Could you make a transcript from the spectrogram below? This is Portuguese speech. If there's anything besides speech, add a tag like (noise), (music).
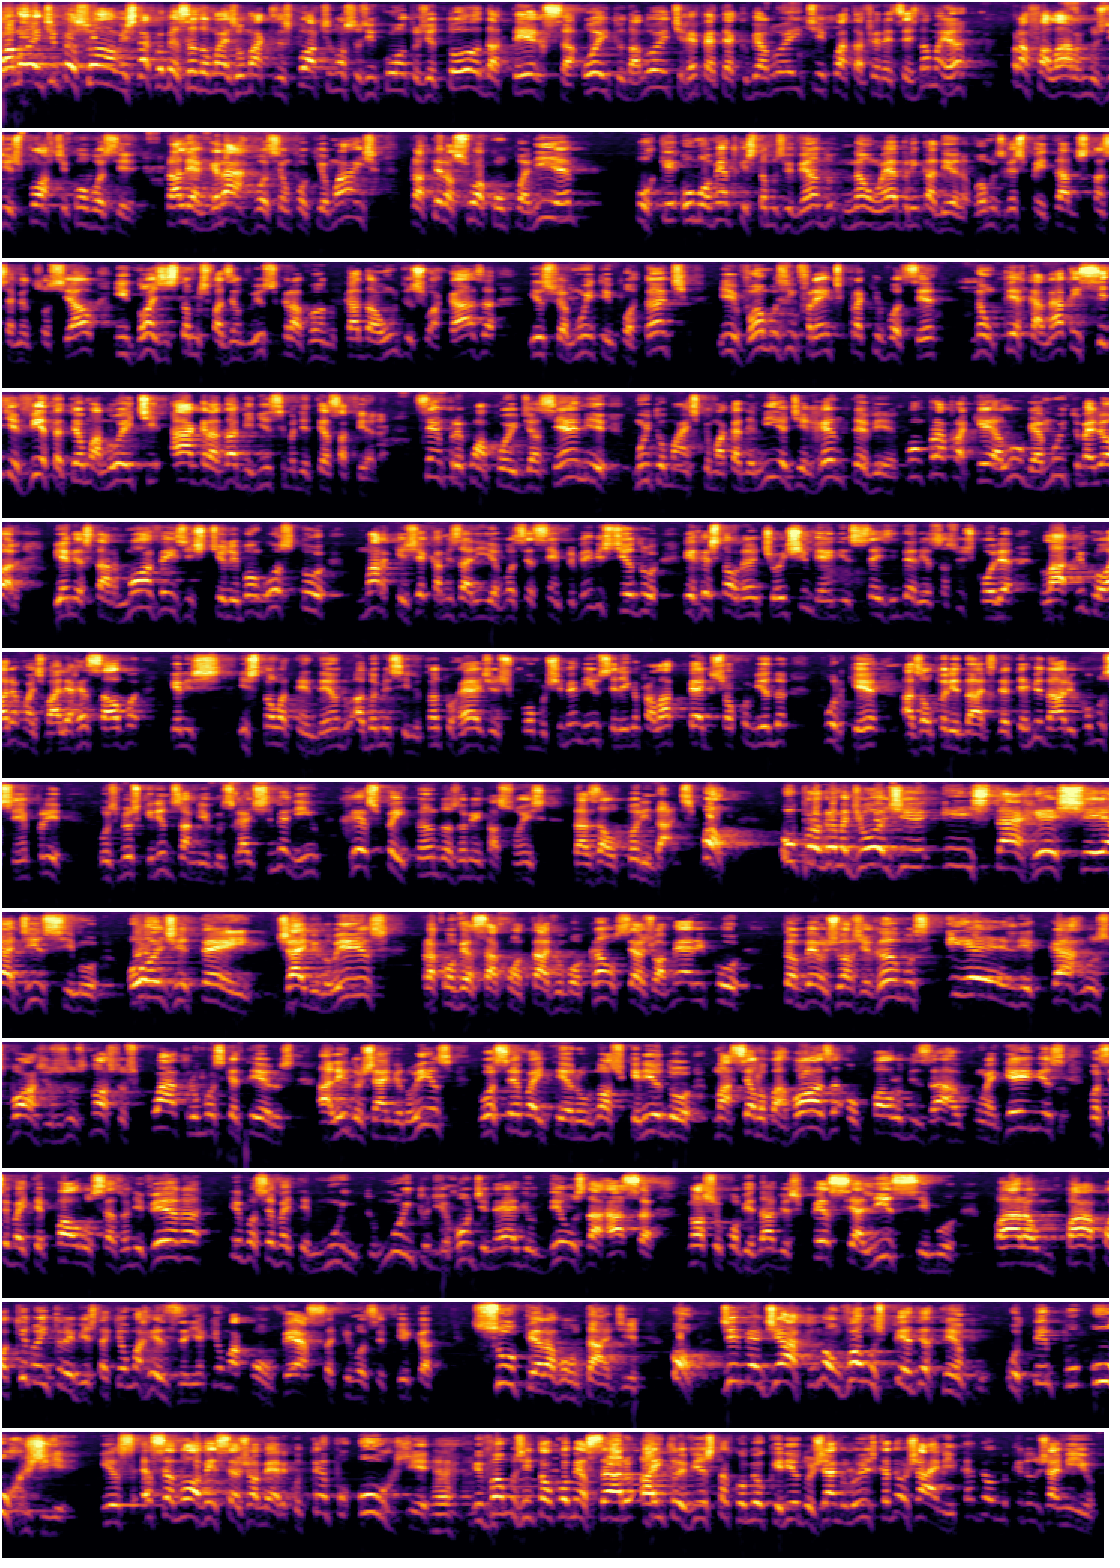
Boa noite, pessoal. Está começando mais o Max Esporte, nossos encontros de toda terça, 8 da noite, repeteco meia-noite, quarta-feira, às 6 da manhã, para falarmos de esporte com você, para alegrar você um pouquinho mais, para ter a sua companhia, porque o momento que estamos vivendo não é brincadeira. Vamos respeitar o distanciamento social e nós estamos fazendo isso, gravando cada um de sua casa. Isso é muito importante e vamos em frente para que você não perca nada e se divirta ter uma noite agradabilíssima de terça-feira. Sempre com apoio de ACM, muito mais que uma academia de Rent TV. Comprar para quê? Aluga é muito melhor. Bienestar Móveis, estilo e bom gosto. Marque G Camisaria, você sempre bem vestido. E Restaurante Oiximene, seis endereços à sua escolha. Lap Glória, mas vale a ressalva que eles estão atendendo a domicílio. Tanto Regis como Chimeninho, se liga para lá, pede sua comida, porque as autoridades determinaram e, como sempre, os meus queridos amigos Regis Simeninho, respeitando as orientações das autoridades. Bom, o programa de hoje está recheadíssimo. Hoje tem Jaime Luiz para conversar com Otávio Bocão, Sérgio Américo, também o Jorge Ramos e ele, Carlos Borges, os nossos quatro mosqueteiros. Além do Jaime Luiz, você vai ter o nosso querido Marcelo Barbosa, o Paulo Bizarro com E-Games, você vai ter Paulo César Oliveira e você vai ter muito, muito de Rondinelli, o Deus da raça, nosso convidado especialíssimo para um papo. Aqui não é entrevista, aqui é uma resenha, aqui é uma conversa que você fica super à vontade. Bom, de imediato, não vamos perder tempo. O tempo urge. Isso, essa é nova, hein, Sérgio Américo? O tempo urge. É. E vamos então começar a entrevista com meu querido Jaime Luiz. Cadê o Jaime? Cadê o meu querido Jaiminho?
